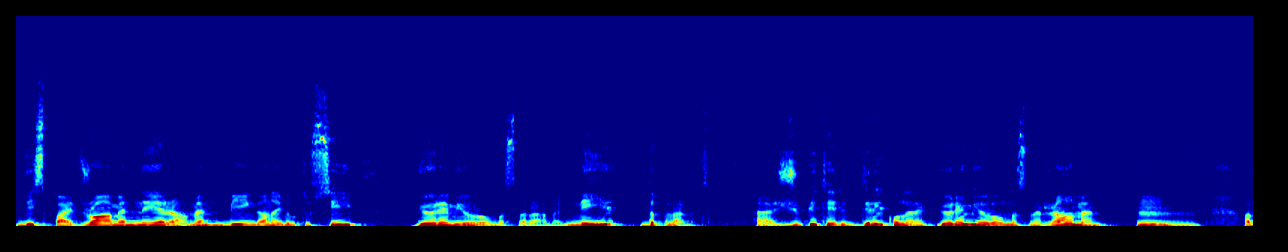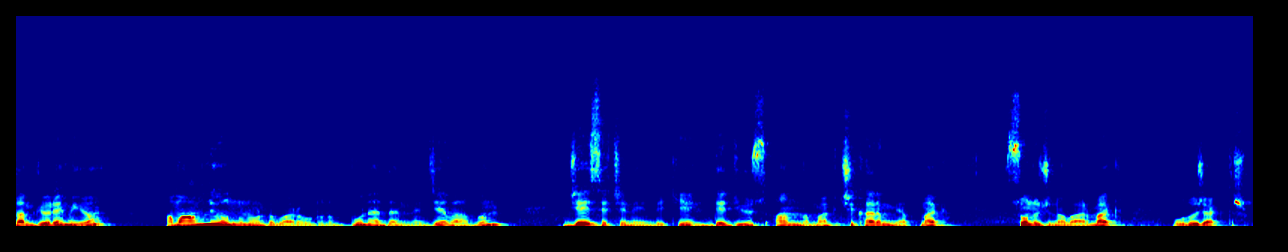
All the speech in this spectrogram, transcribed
despite rağmen neye rağmen being unable to see göremiyor olmasına rağmen. Neyi? The planet. Ha, Jüpiter'i direkt olarak göremiyor olmasına rağmen hmm, adam göremiyor ama anlıyor onun orada var olduğunu. Bu nedenle cevabım C seçeneğindeki deduce anlamak, çıkarım yapmak, sonucuna varmak olacaktır.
